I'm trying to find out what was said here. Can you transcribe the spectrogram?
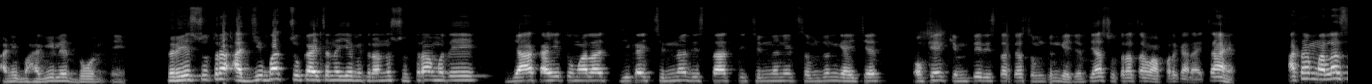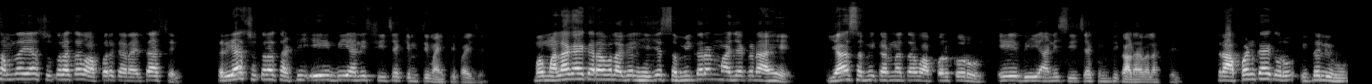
आणि भागिले दोन ए. तर हे सूत्र अजिबात चुकायचं नाहीये मित्रांनो. सूत्रामध्ये ज्या काही तुम्हाला जी काही चिन्ह दिसतात ती चिन्ह नीट समजून घ्यायची आहेत. ओके? किमती दिसतात त्या समजून घ्यायच्या आहेत. या सूत्राचा वापर करायचा आहे. आता मला समजा या सूत्राचा वापर करायचा असेल तर या सूत्रासाठी ए बी आणि सी च्या किमती माहिती पाहिजे. मग मला काय करावं लागेल? हे जे समीकरण माझ्याकडे आहे या समीकरणाचा वापर करून ए बी आणि सी च्या किमती काढाव्या लागतील. तर आपण काय करू? इथं लिहू.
